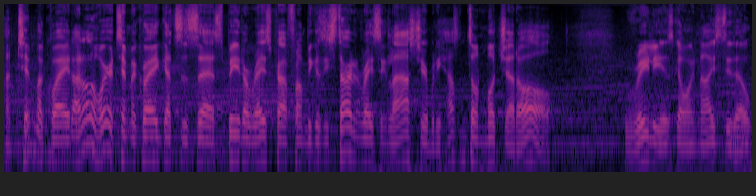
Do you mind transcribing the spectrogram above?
And Tim McQuaid, I don't know where Tim McQuaid gets his uh, speed or racecraft from because he started racing last year, but he hasn't done much at all. Really is going nicely though.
